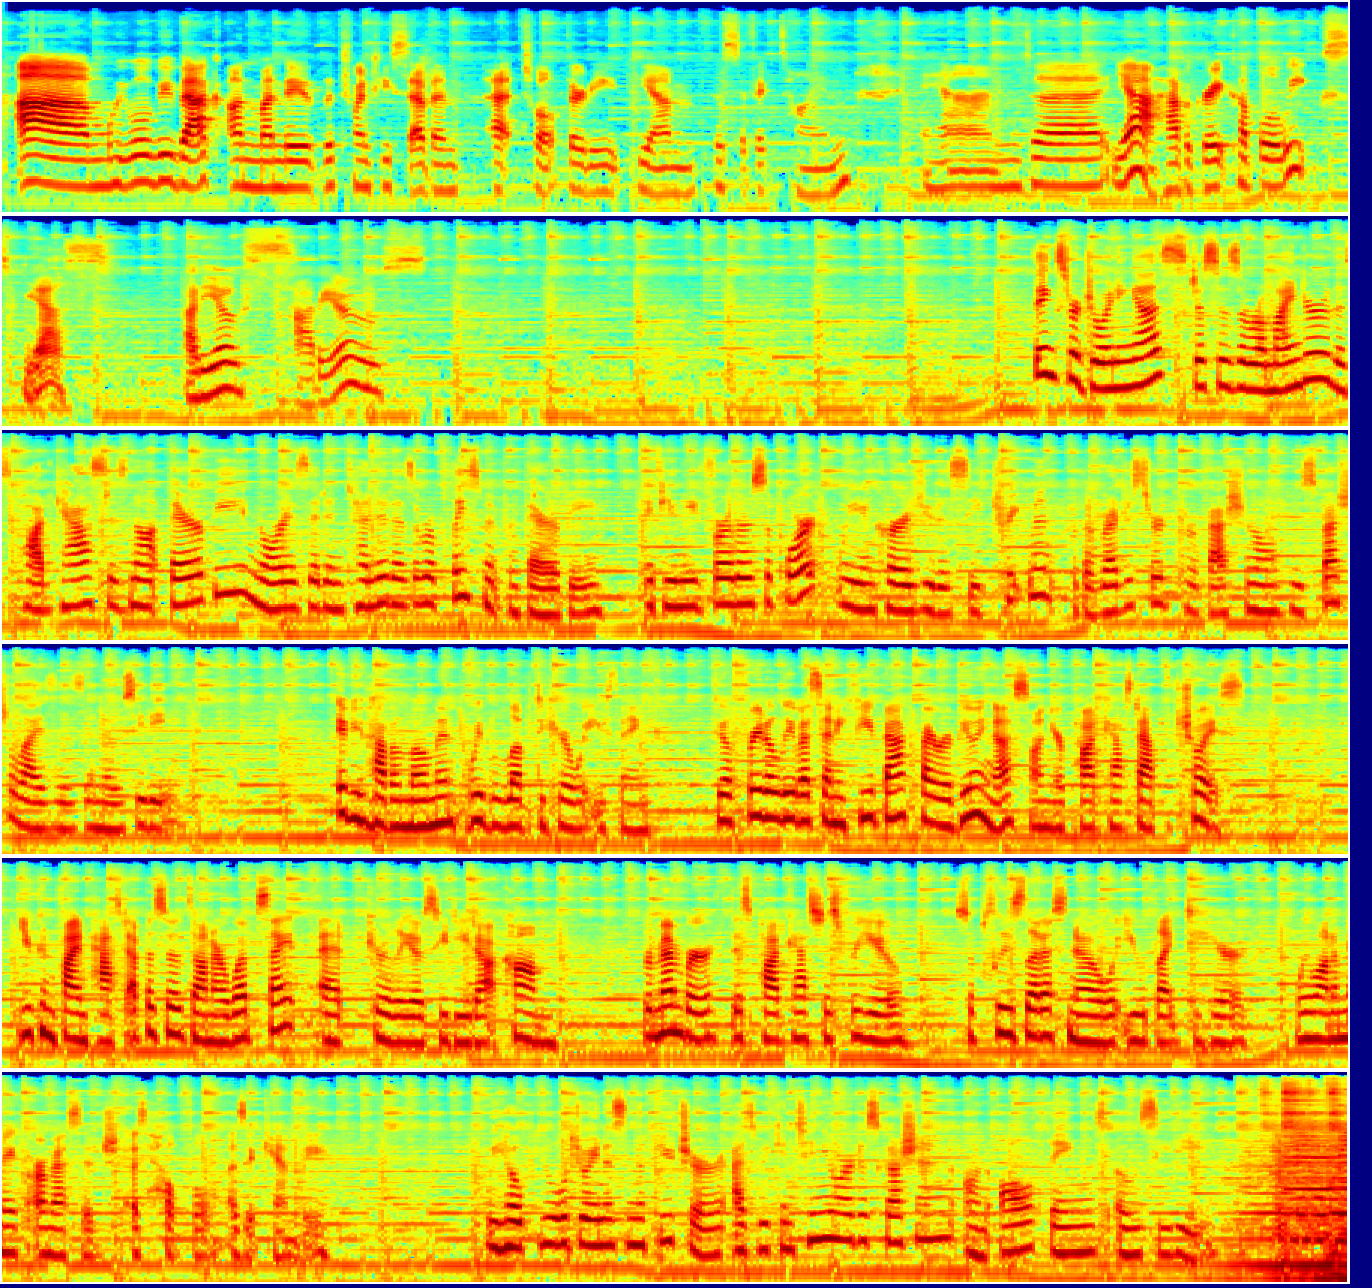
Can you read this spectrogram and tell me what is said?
um we will be back on monday the 27th at 12:30 p.m pacific time and uh yeah have a great couple of weeks Yes. Adios. adios Thanks for joining us. Just as a reminder, this podcast is not therapy, nor is it intended as a replacement for therapy. If you need further support, we encourage you to seek treatment with a registered professional who specializes in OCD. If you have a moment, we'd love to hear what you think. Feel free to leave us any feedback by reviewing us on your podcast app of choice. You can find past episodes on our website at purelyocd.com. Remember, this podcast is for you, so please let us know what you would like to hear. We want to make our message as helpful as it can be. We hope you will join us in the future as we continue our discussion on all things OCD.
